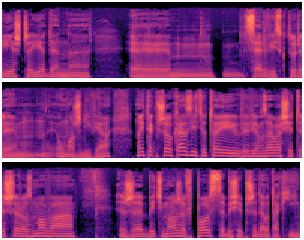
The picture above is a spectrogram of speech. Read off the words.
jeszcze jeden serwis, który umożliwia. No i tak przy okazji tutaj wywiązała się też rozmowa że być może w Polsce by się przydał taki,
